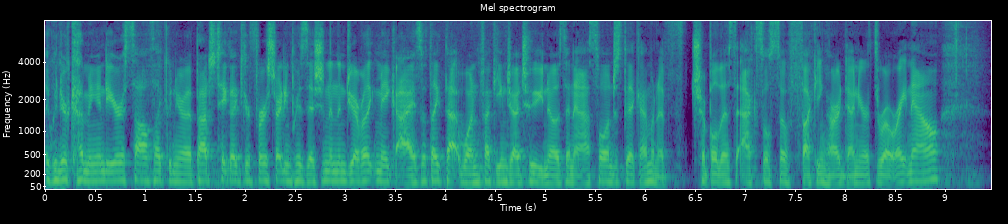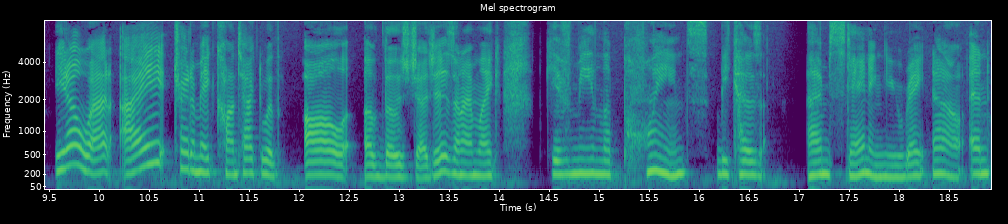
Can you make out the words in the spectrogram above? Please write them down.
like when you're coming into yourself like when you're about to take like your first starting position and then do you ever like make eyes with like that one fucking judge who you know is an asshole and just be like I'm gonna f- triple this axel so fucking hard down your throat right now You know what? I try to make contact with all of those judges, and I'm like, give me the points because I'm standing you right now. And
